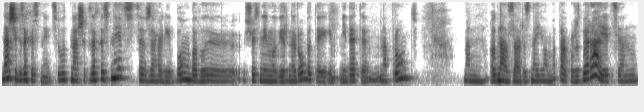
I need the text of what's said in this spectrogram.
наших захисниць. От наших захисниць це взагалі бомба. Ви щось неймовірне робите і йдете на фронт. У мене одна зараз знайома також збирається. Ну,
